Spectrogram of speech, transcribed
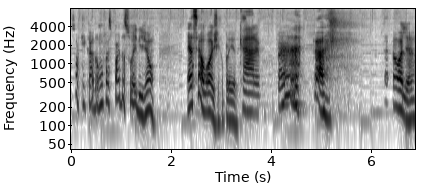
só que cada um faz parte da sua religião. Essa é a lógica pra ele. Cara, Cara, olha,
